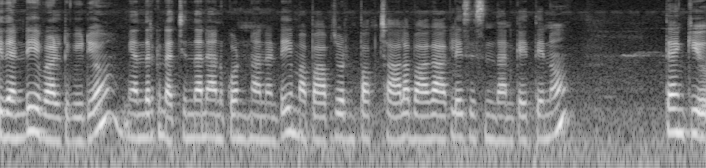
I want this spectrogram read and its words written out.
ఇదండి ఇవాళ వీడియో. మీ అందరికీ నచ్చిందని అనుకుంటున్నానండి. మా పాప చూడండి పాప చాలా బాగా ఆకలేసేసింది దానికైతేను. థ్యాంక్ యూ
